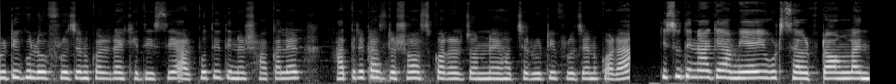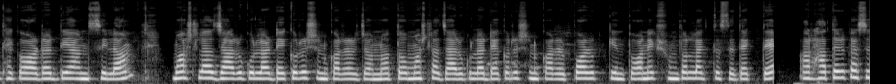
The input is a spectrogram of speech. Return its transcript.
রুটিগুলো ফ্রোজেন করে রেখে দিছি আর প্রতিদিনের সকালের হাতের কাজটা সহজ করার জন্য হচ্ছে রুটি ফ্রোজেন করা। কিছুদিন আগে আমি এই উড সেলফটা অনলাইন থেকে অর্ডার দিয়ে আনছিলাম। মশলা জারগুলা ডেকোরেশন করার জন্য। তো মশলা জারগুলা ডেকোরেশন করার পর কিন্তু অনেক সুন্দর লাগতেছে দেখতে। আর হাতের কাছে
